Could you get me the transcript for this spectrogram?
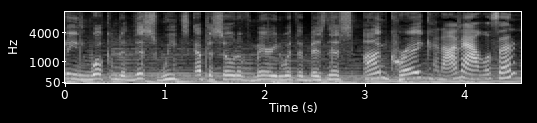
everybody, and welcome to this week's episode of Married with a Business. I'm Craig, And I'm Allison.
